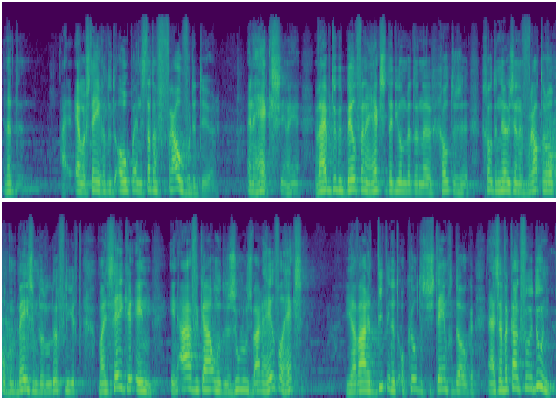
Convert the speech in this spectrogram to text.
En dat, Stegen doet open en er staat een vrouw voor de deur een heks. En wij hebben natuurlijk het beeld van een heks dat die met een uh, grote, grote neus en een vrat erop op een bezem door de lucht vliegt. Maar zeker in, in Afrika onder de Zulus waren heel veel heksen. Die waren diep in het occulte systeem gedoken. En hij zei, wat kan ik voor u doen?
